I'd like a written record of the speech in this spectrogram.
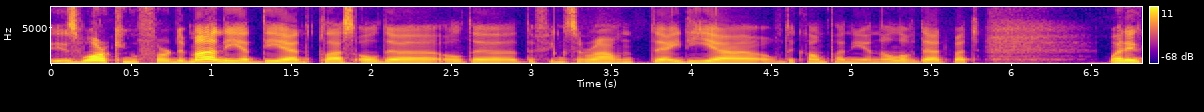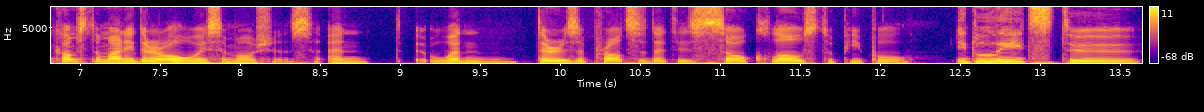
is working for the money at the end, plus all the all the the things around the idea of the company and all of that. But when it comes to money, there are always emotions, and when there is a process that is so close to people, it leads to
